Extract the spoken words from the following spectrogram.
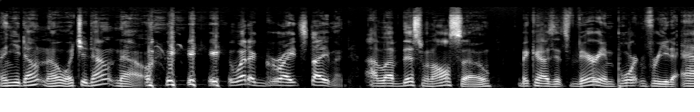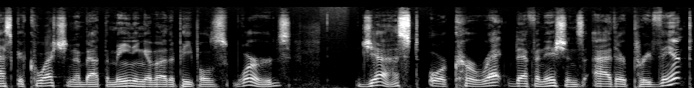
And you don't know what you don't know. what a great statement. I love this one also because it's very important for you to ask a question about the meaning of other people's words. Just or correct definitions either prevent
